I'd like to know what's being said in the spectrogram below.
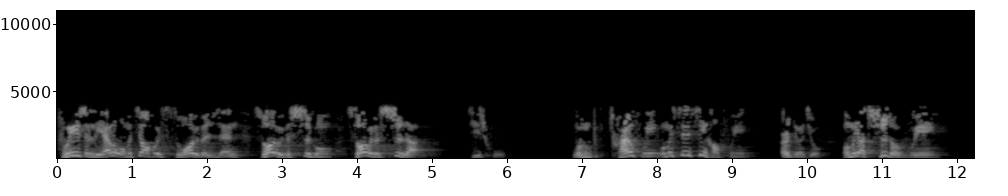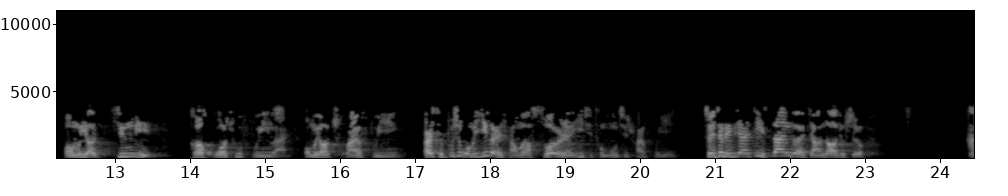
福音是联络我们教会所有的人、所有的事工、所有的事的基础。我们传福音，我们先信靠福音而得救。我们要持守福音，我们要经历和活出福音来。我们要传福音，而且不是我们一个人传，我们要所有人一起同工去传福音。所以这里边第三个讲到就是靠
